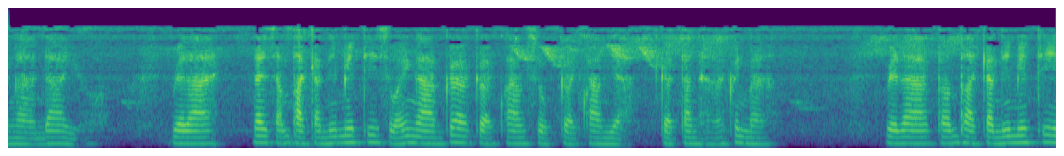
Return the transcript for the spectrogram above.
ำงานได้อยู่ เวลาได้สัมผัสกับนิมิตที่สวยงามก็เกิดความสุขเกิดความอยากเกิดตัณหาขึ้นมา เวลาสัมผัสกับนิมิตที่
